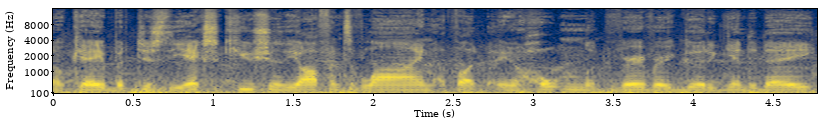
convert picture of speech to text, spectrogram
okay, but just the execution of the offensive line, I thought, you know, Holton looked very, very good again today.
